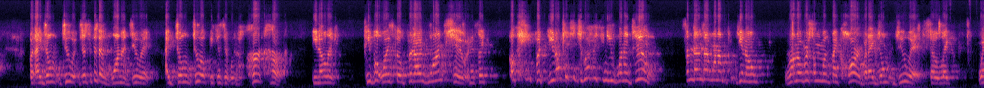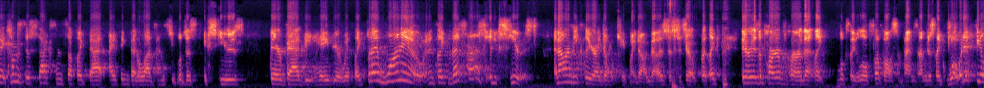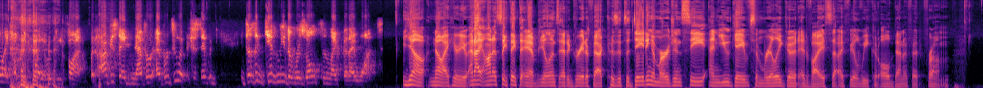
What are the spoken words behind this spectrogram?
But I don't do it just because I want to do it. I don't do it because it would hurt her. You know, like people always go, "But I want to," and it's like, okay, but you don't get to do everything you want to do. Sometimes I want to, you know, run over someone with my car, but I don't do it. So like when it comes to sex and stuff like that, I think that a lot of times people just excuse their bad behavior with like, but I want to. And it's like, that's not an excuse. And I want to be clear, I don't kick my dog. That was just a joke. But like, there is a part of her that like looks like a little football sometimes. I'm just like, what would it feel like on my foot? It would be fun. But obviously, I'd never ever do it because it would. It doesn't give me the results in life that I want. Yeah, no, I hear you. And I honestly think the ambulance had a great effect because it's a dating emergency and you gave some really good advice that I feel we could all benefit from.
